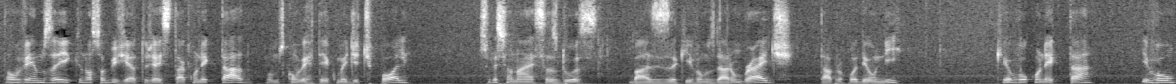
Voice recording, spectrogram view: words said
Então vemos aí que o nosso objeto já está conectado, vamos converter como Edit Poly. Selecionar essas duas bases aqui, vamos dar um Bridge, tá, para poder unir. Que eu vou conectar e vou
